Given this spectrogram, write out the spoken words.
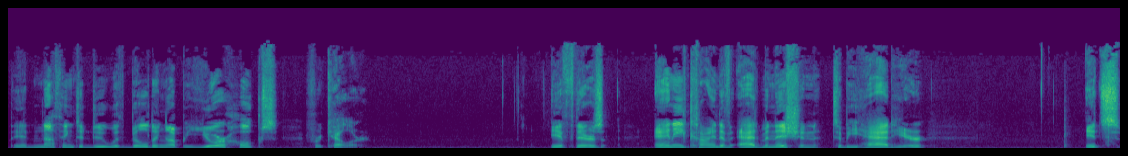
They had nothing to do with building up your hopes for Keller. If there's any kind of admonition to be had here, it's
